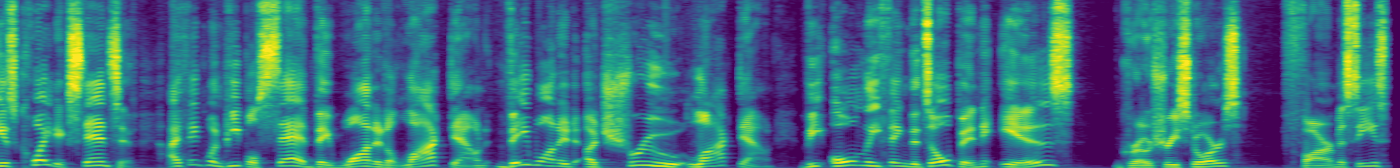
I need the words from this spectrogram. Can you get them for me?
is quite extensive. I think when people said they wanted a lockdown, they wanted a true lockdown. The only thing that's open is grocery stores, pharmacies,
